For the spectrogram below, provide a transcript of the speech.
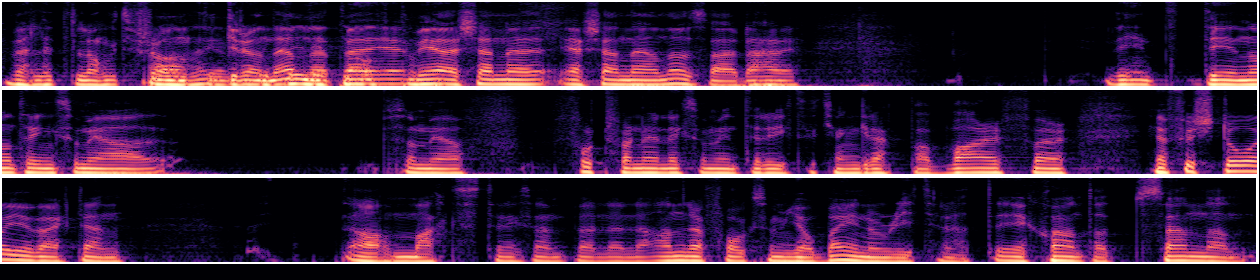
väldigt långt från Ja, grundämnet. Men, men jag, känner, jag känner ändå så här, det här det är, inte, det är någonting som jag, som jag fortfarande liksom inte riktigt kan greppa. Varför? Jag förstår ju verkligen ja, Max till exempel, eller andra folk som jobbar inom retail, att det är skönt att söndagen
